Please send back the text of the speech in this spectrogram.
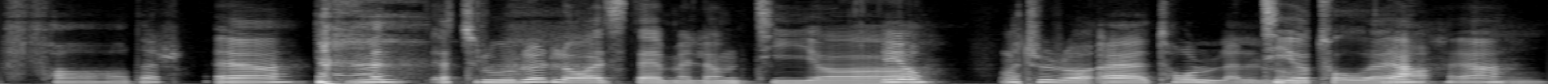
fader. Ja, men jeg tror du lå et sted mellom ti og Jo, jeg tror det var tolv eller Ti noe. og tolv, ja. ja. Mm.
